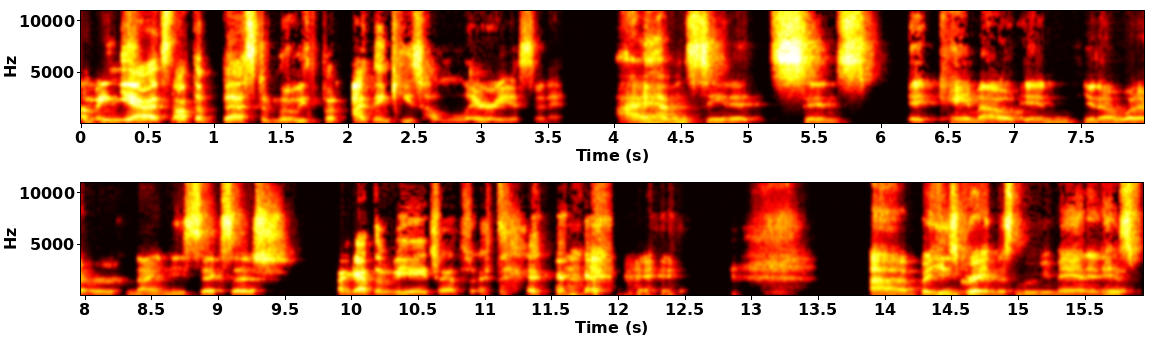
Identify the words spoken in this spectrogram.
I mean, yeah, it's not the best of movies, but I think he's hilarious in it. I haven't seen it since it came out in you know whatever 96 ish I got the VHS right there. uh, but he's great in this movie man and his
